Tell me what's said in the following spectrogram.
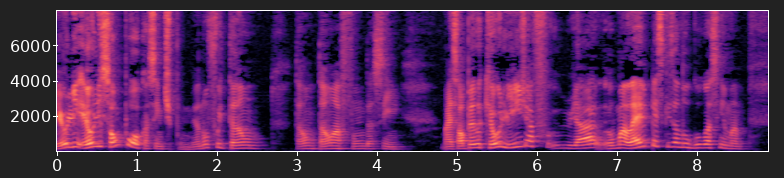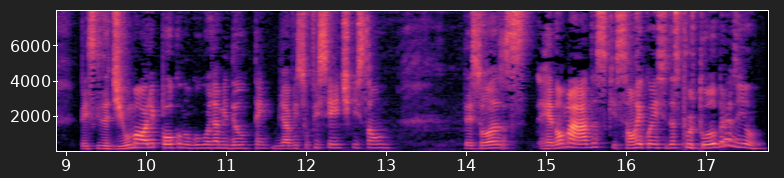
eu li, eu li só um pouco, assim, tipo, eu não fui tão, tão, tão a fundo assim. Mas só pelo que eu li, já, já uma leve pesquisa no Google, assim, uma pesquisa de uma hora e pouco no Google já me deu, tem, já vi suficiente que são pessoas renomadas, que são reconhecidas por todo o Brasil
